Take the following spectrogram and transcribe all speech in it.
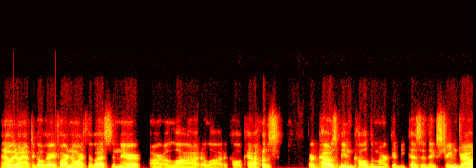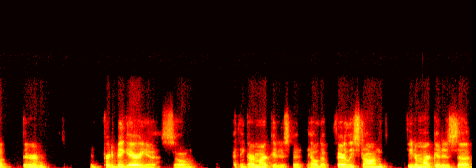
I know we don't have to go very far north of us, and there are a lot, a lot of cull cows or cows being called to market because of the extreme drought. They're a pretty big area. So I think our market has been held up fairly strong. Feeder market is uh,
